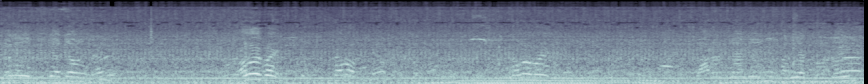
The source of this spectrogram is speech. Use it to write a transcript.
ચલો એ બીજા જાઓ હલો ભાઈ ચલો ચલો ભાઈ ભારત સાહેબ એની ફરિયાદ નોંધાઈ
